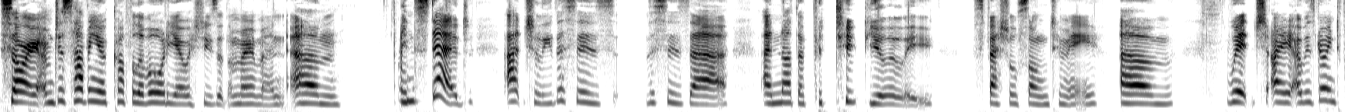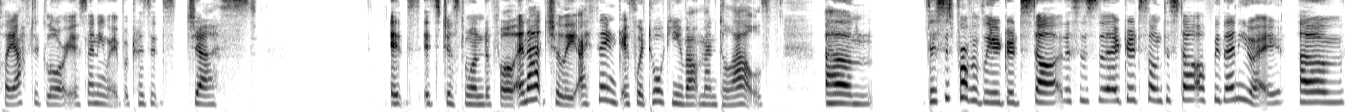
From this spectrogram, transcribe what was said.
Sorry, I'm just having a couple of audio issues at the moment. Um, instead, actually, this is this is uh, another particularly special song to me, um, which I, I was going to play after Glorious anyway because it's just it's it's just wonderful. And actually, I think if we're talking about mental health, um, this is probably a good start. This is a good song to start off with anyway. Um,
